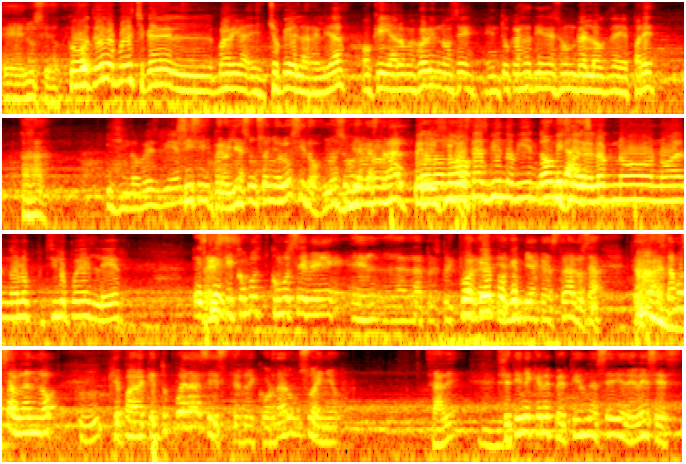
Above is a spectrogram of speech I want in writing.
eh, lúcido, güey? Como te digo, puedes checar el, el choque de la realidad. Ok, a lo mejor, no sé, en tu casa tienes un reloj de pared. Ajá. Y si lo ves bien. Sí, sí, pero ya es un sueño lúcido, no es un No, viaje no, no, no, astral. pero No, no, si no. lo estás viendo bien, No, y mira, si el es- reloj no, no, no lo, sí lo puedes leer. Es Pero que, es que ¿cómo, cómo se ve el- la, la perspectiva ¿Por qué? en un viaje astral? O sea, estamos hablando que para que tú puedas este, recordar un sueño, ¿sale? Se tiene que repetir una serie de veces.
